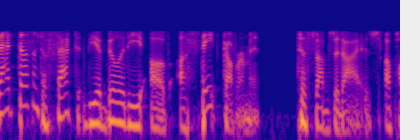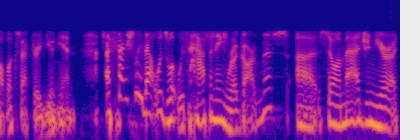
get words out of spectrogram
that doesn't affect the ability of a state government to subsidize a public sector union. Essentially, that was what was happening regardless. Uh, so imagine you're a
